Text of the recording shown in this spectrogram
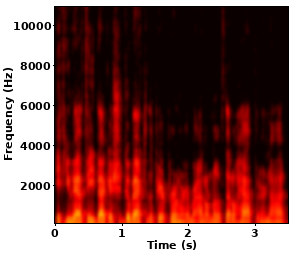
if you have feedback, it should go back to the pair programmer. I don't know if that'll happen or not.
